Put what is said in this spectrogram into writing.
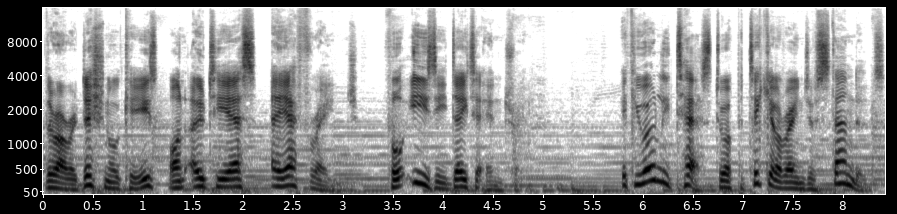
There are additional keys on OTS AF range for easy data entry. If you only test to a particular range of standards,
